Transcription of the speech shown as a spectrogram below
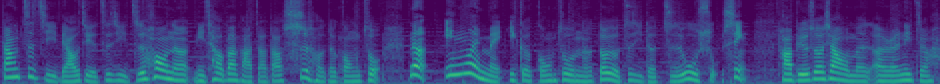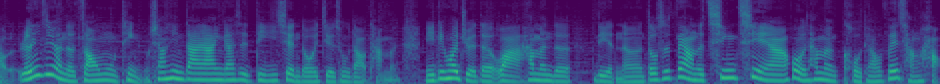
当自己了解自己之后呢，你才有办法找到适合的工作。那因为每一个工作呢，都有自己的职务属性。好，比如说像我们呃人力资源好了，人力资源的招募厅我相信大家应该是第一线都会接触到他们，你一定会觉得哇，他们的脸呢都是非常的亲切啊，或者他们口条非常好，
